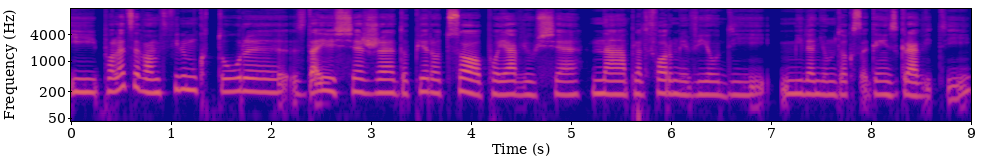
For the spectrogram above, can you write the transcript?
I polecę Wam film, który zdaje się, że dopiero co pojawił się na platformie VOD Millennium Dogs Against Gravity.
